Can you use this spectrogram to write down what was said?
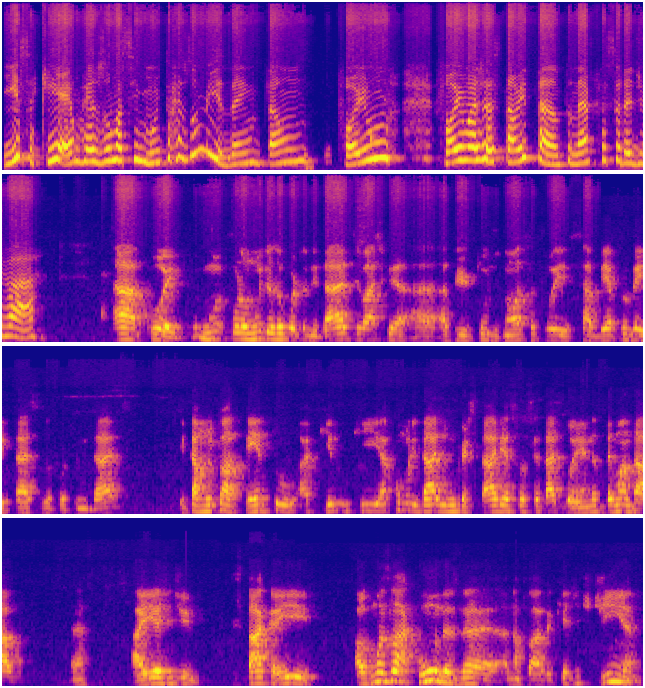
isso aqui é um resumo assim muito resumido, hein? Então, foi, um, foi uma gestão e tanto, né, professora Edivar? Ah, foi. Foram muitas oportunidades. Eu acho que a, a virtude nossa foi saber aproveitar essas oportunidades e estar muito atento àquilo que a comunidade universitária e a sociedade goiana demandavam. Né? Aí a gente destaca aí algumas lacunas, né, Ana Flávia, que a gente tinha.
